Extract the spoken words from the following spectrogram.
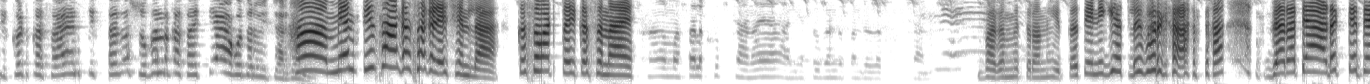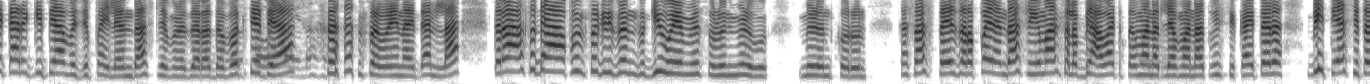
तिखट कसा आहे आणि तिखटाचा सुगंध कसा आहे ते अगोदर विचार. हा मेन ती सांगा सगळ्या शेनला कसं वाटतंय कसं नाही हा मसाला खूप छान आहे आणि सुगंध पण त्याचा खूप छान आहे. बघा मित्रांनो हे तर त्यांनी घेतलंय बरं का आता जरा त्या अडकते त्या कारण की त्या म्हणजे पहिल्यांदा असल्यामुळे जरा दबकते सवय त्या नाही ना. सवय नाही त्यांना तर असं द्या आपण सगळीजण घेऊया मिसळून मिळवू मिळून करून कसं असतंय जरा पहिल्यांदा असली की माणसाला भ्या वाटतं मनातल्या मनात. विसी काय तर भीती असते तर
